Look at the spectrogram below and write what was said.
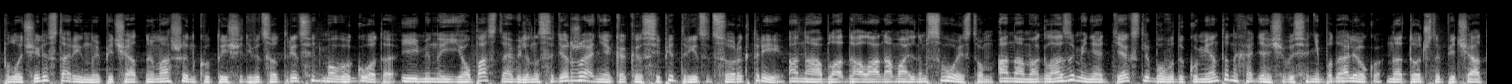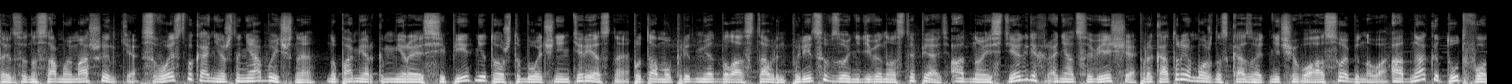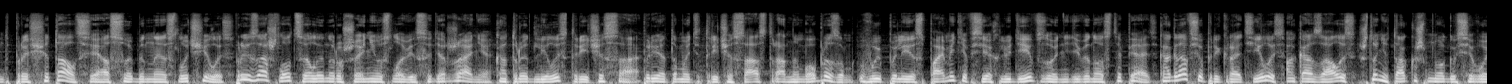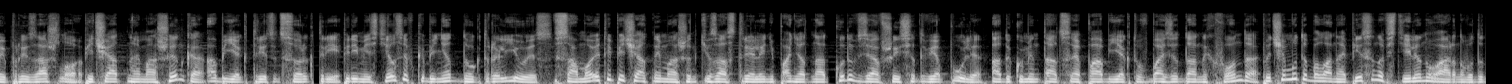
получили старинную печатную машинку 1937 года, и именно ее поставили на содержание как SCP-3043. Она обладала аномальным свойством. Она могла заменять текст любого документа, находящегося неподалеку, на тот, что печатается на самой машинке. Свойство, конечно, необычное, но по меркам мира SCP не то чтобы очень интересное, потому предмет был оставлен пылиться в зоне 95, одной из тех, где хранятся вещи, про которые можно сказать ничего особенного. Однако тут фонд просчитался, и особенное случилось. Произошло целое нарушение условий содержания, которое длилось 3 часа. При этом эти 3 часа странным образом выпали из памяти всех людей в зоне 95. Когда все прекратилось, оказалось, что не так уж много всего и произошло. Печатная машинка, объект 3043, переместился в кабинет доктора Льюис. В самой этой печатной машинке застряли непонятно откуда взявшиеся две пули, а документация по объекту в базе данных фонда почему-то была написана в стиле нуарного детектива.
